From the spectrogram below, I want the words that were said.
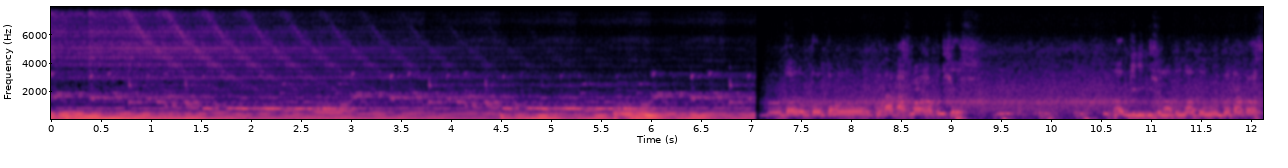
Tayo ng tortang patatas mga kabrisyos. Ah, ginigisa natin natin yung patatas.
